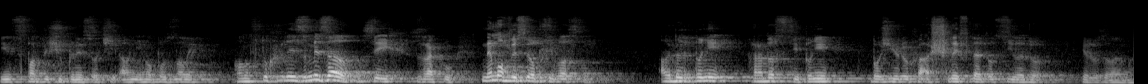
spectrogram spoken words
jim spadly šupiny z očí a oni ho poznali. A on v tu chvíli zmizel z jejich zraku. Nemohli si ho přivlastnit. Ale byli plni radosti, plni Božího ducha a šli v této síle do Jeruzaléma.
